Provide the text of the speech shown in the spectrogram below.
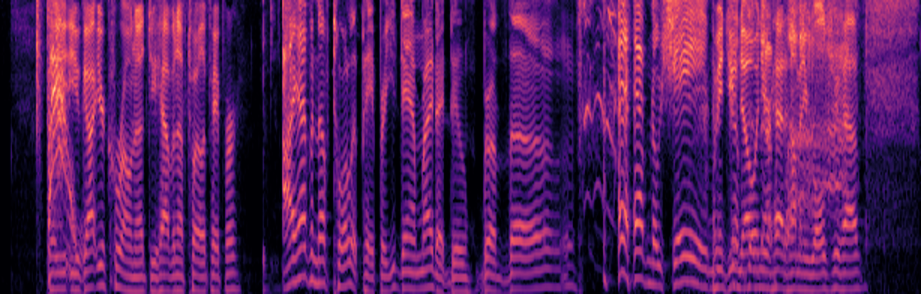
Now, you, you got your Corona. Do you have enough toilet paper? I have enough toilet paper. You damn right I do, brother. I have no shame. I mean, do you know in your head how many rolls you have?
